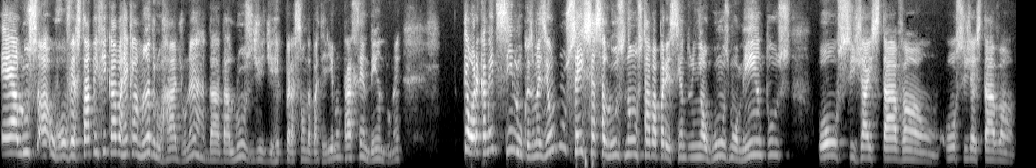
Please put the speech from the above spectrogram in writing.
É a luz. A, o Verstappen ficava reclamando no rádio, né? Da, da luz de, de recuperação da bateria não está acendendo, né? Teoricamente, sim, Lucas, mas eu não sei se essa luz não estava aparecendo em alguns momentos, ou se já estavam, ou se já estavam,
